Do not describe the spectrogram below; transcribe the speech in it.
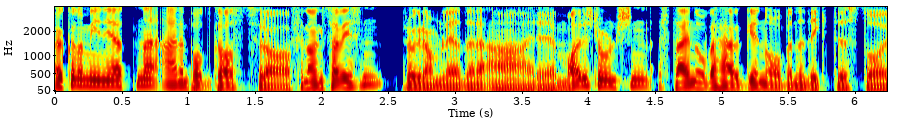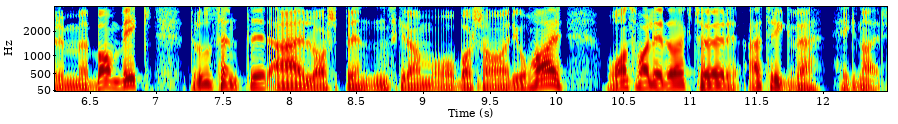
Økonominyhetene er en podkast fra Finansavisen. Programledere er Marius Lorentzen, Stein Ove Haugen og Benedikte Storm Bamvik. Produsenter er Lars Brenden Skram og Bashar Johar. Og ansvarlig redaktør er Trygve Hegnar.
